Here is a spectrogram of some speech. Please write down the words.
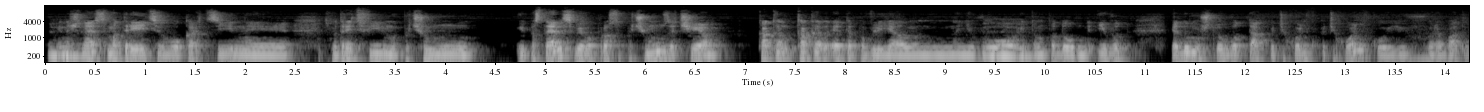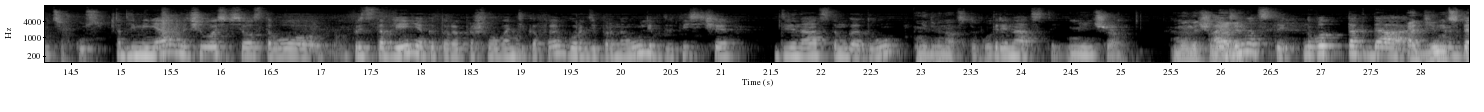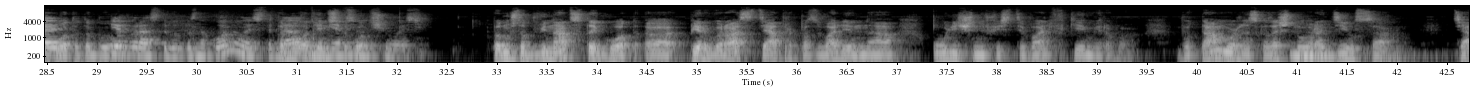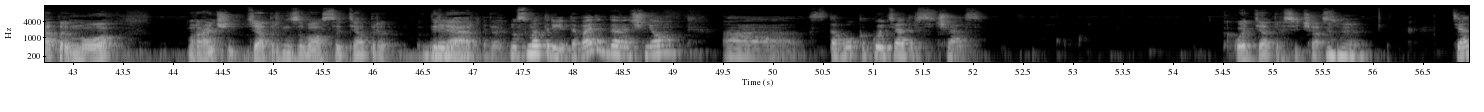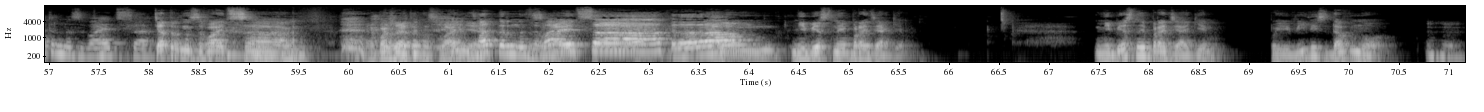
И угу. начинаю смотреть его картины, смотреть фильмы, почему. И постоянно себе вопросы, почему, зачем, как, он, как это повлияло на него угу. и тому подобное. И вот я думаю, что вот так потихоньку-потихоньку и вырабатывается вкус. А для меня началось все с того представления, которое прошло в антикафе в городе Барнауле в 2012 году. Не 12 год. 13 Меньше. Мы начинали... 11 Ну вот тогда... 11 год это был. первый раз с тобой познакомилась, тогда для меня все началось. Потому что в 12 год э, первый раз театр позвали на уличный фестиваль в Кемерово. Вот там можно сказать, что mm-hmm. родился театр, но раньше театр назывался театр Дель Арте. Ну смотри, давай тогда начнем а, с того, какой театр сейчас. Какой театр сейчас? Угу. Театр называется... Театр называется... Я обожаю это название. Театр называется... Небесные бродяги. Небесные бродяги появились давно,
